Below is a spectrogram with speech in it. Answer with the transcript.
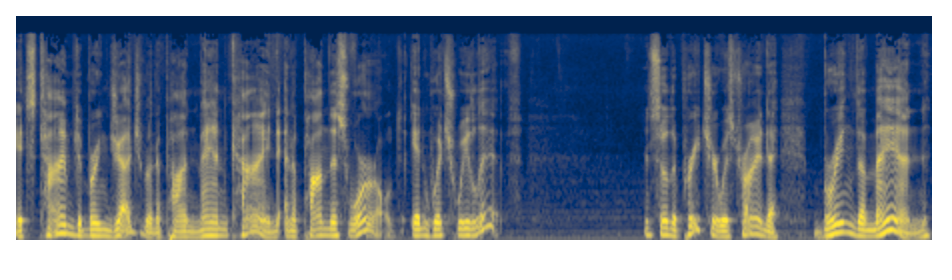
it's time to bring judgment upon mankind and upon this world in which we live. And so the preacher was trying to bring the man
